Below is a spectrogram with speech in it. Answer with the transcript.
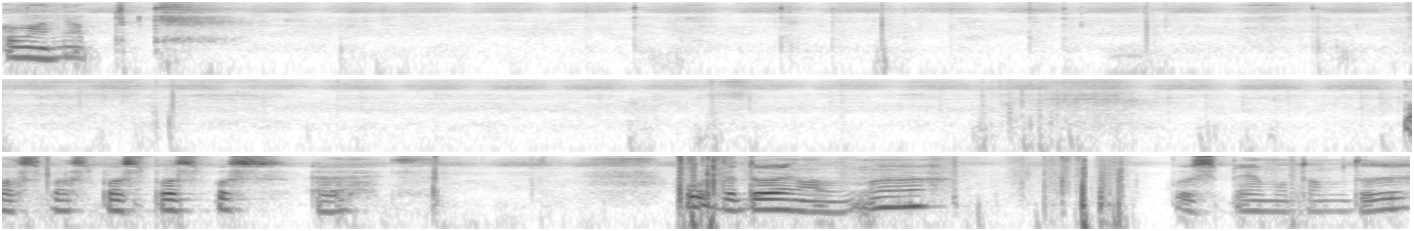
alan yaptık. Bas bas bas bas bas. Evet. Burada da oyun alanı. Burası benim odamdı.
